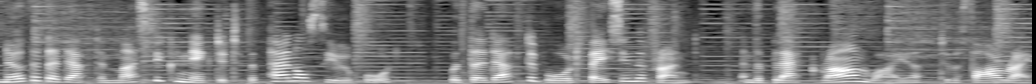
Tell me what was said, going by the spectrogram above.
Note that the adapter must be connected to the panel serial port with the adapter board facing the front and the black ground wire to the far right.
